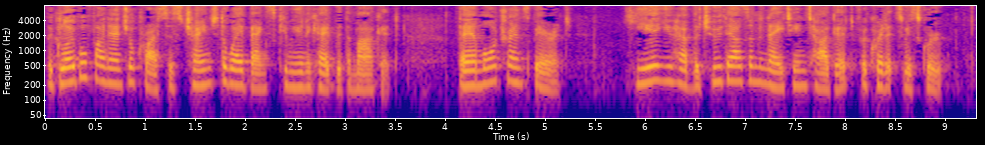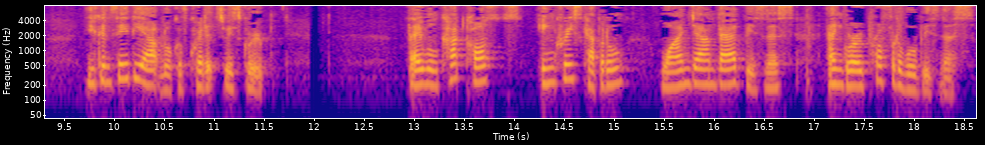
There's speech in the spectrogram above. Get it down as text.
The global financial crisis changed the way banks communicate with the market. They are more transparent. Here you have the 2018 target for Credit Suisse Group. You can see the outlook of Credit Suisse Group. They will cut costs, increase capital, wind down bad business, and grow profitable business.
